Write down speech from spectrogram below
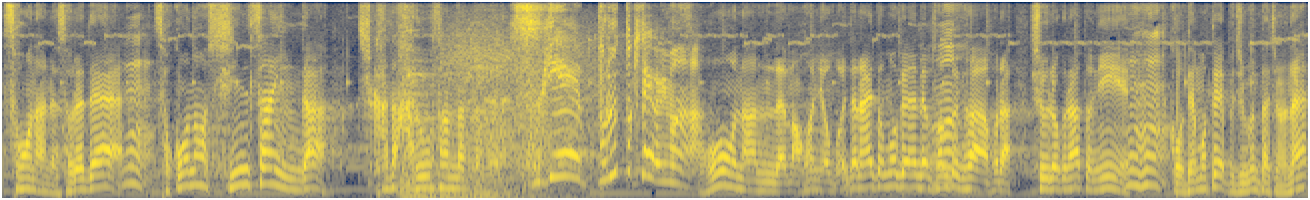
そうなんだよ。それで、うん。そこの審査員が近田春夫さんだったんだよね。すげえブルッよ今。そうなんだよ、まあ、本人覚えてないと思うけどね。でもその時は、ほら収録の後に、こうデモテープ自分たちのね、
